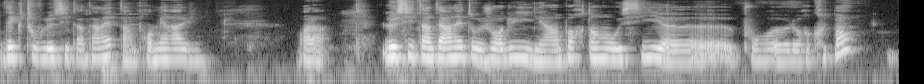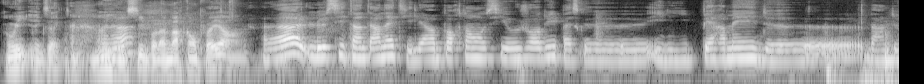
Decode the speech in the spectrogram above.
Dès que tu ouvres le site internet, tu as un premier avis. Voilà. Le site internet aujourd'hui, il est important aussi euh, pour euh, le recrutement. Oui, exact. aussi pour la marque employeur. Hein. Voilà. Le site internet, il est important aussi aujourd'hui parce que euh, il permet de, ben de,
